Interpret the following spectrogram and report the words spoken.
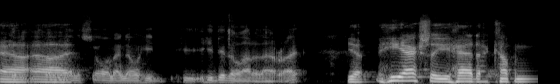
Uh, uh, on the show, and I know he, he he did a lot of that, right? Yeah, he actually had a company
